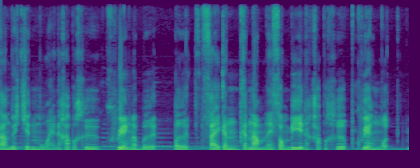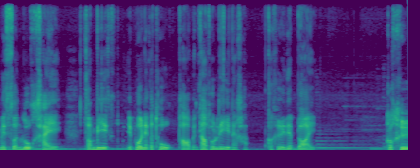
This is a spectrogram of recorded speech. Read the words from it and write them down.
ตามด้วยเคนหมวยนะครับ ก็คือเครื่องระเบิดเปิดใส่กันกระหน่ำในซอมบี้นะครับ ก็คือเครื่องหมดไม่สนลูกใครซอมบี้ไอ้พวกนี้ก็ถูกเผาเป็นเท่าทุลีนะครับ ก็คือเรียบร้อย ก็คือ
